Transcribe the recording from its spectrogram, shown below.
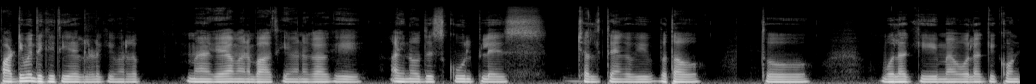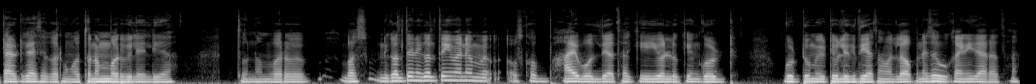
पार्टी में दिखी थी एक लड़की मतलब मैं गया, मैंने बात की, मैंने कहा कि I know this school place चलते हैं कभी, बताओ। तो बोला कि, मैं बोला कि कांटेक्ट कैसे करूँगा? तो नंबर भी ले लिया। तो नंबर बस निकलते निकलते ही मैंने उसको हाई बोल दिया था कि you are looking good good to meet you लिख दिया था मतलब अपने से रुका ही नहीं जा रहा था।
